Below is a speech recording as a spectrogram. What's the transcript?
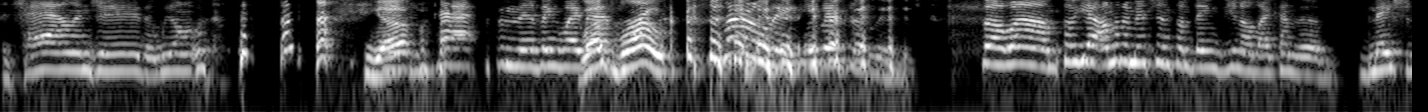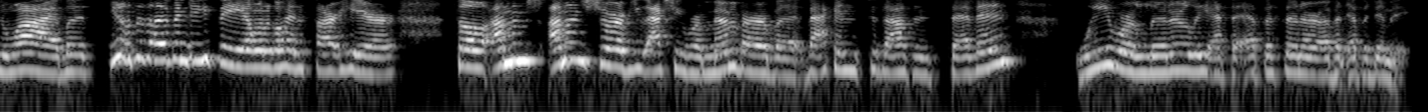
the challenges and we don't yep gaps and then things like What's that. broke? literally, literally. So um, so yeah, I'm gonna mention some things, you know, like kind of nationwide, but you know, since I live in DC, I want to go ahead and start here. So I'm I'm unsure if you actually remember, but back in 2007, we were literally at the epicenter of an epidemic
